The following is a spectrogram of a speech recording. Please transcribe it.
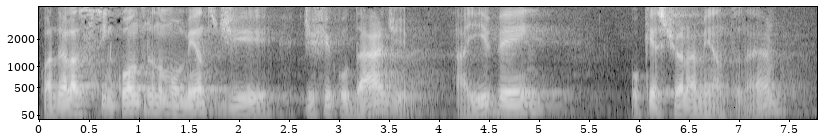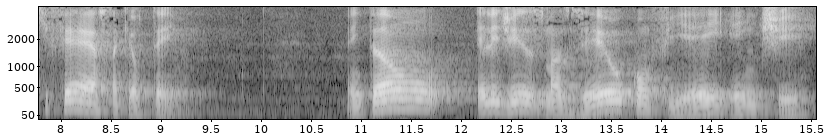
quando elas se encontram no momento de dificuldade, aí vem o questionamento, né? Que fé é esta que eu tenho? Então ele diz: Mas eu confiei em ti.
